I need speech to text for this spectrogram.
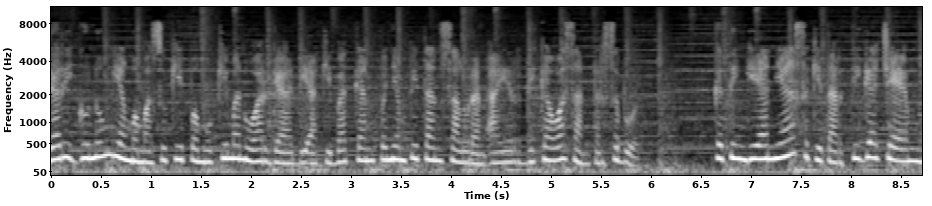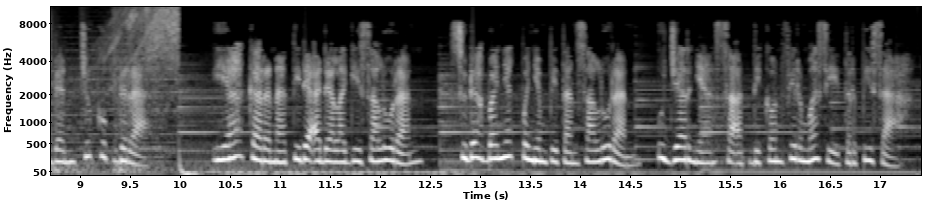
dari gunung yang memasuki pemukiman warga diakibatkan penyempitan saluran air di kawasan tersebut. Ketinggiannya sekitar 3 cm dan cukup deras. Ya karena tidak ada lagi saluran, sudah banyak penyempitan saluran, ujarnya saat dikonfirmasi terpisah.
